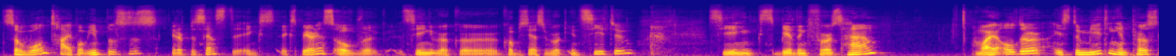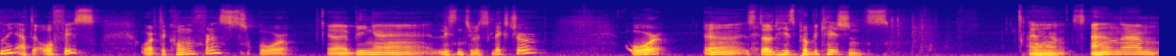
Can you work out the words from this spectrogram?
So one type of impulses represents the ex experience of uh, seeing work, uh, Corbusier's work in situ, seeing his building firsthand, while other is to meeting him personally at the office or at the conference or being a, listen to his lecture or uh, study his publications. Uh, and um,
